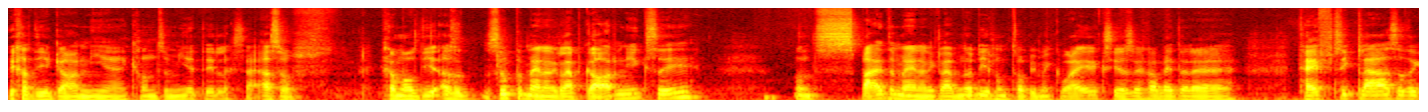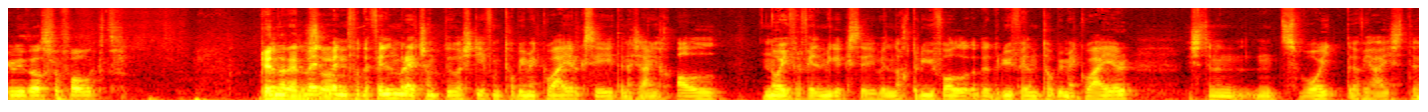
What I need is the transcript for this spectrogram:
Ich habe die gar nie konsumiert, ehrlich gesagt. Also, ich habe mal die, also Superman habe ich glaube gar nie gesehen. Und Spider-Man habe ich glaube nur die von Tobey Maguire gesehen. Also ich habe weder äh, die Heftchen gelesen oder irgendwie das verfolgt. Generell wenn, so. Wenn du von den Filmen redest und du hast die von Tobey Maguire gesehen, dann hast du eigentlich alle neue Verfilmungen gesehen. Weil nach drei Folgen oder drei Filmen Tobey Maguire ist dann ein, ein zweiter, wie heißt der?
